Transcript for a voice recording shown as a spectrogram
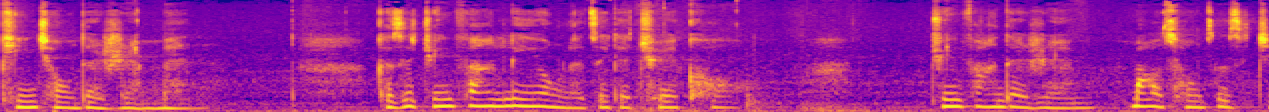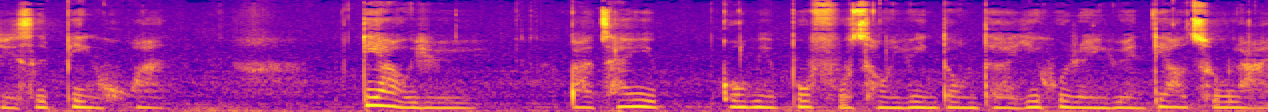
贫穷的人们。可是军方利用了这个缺口，军方的人冒充自己是病患，钓鱼，把参与公民不服从运动的医护人员调出来。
